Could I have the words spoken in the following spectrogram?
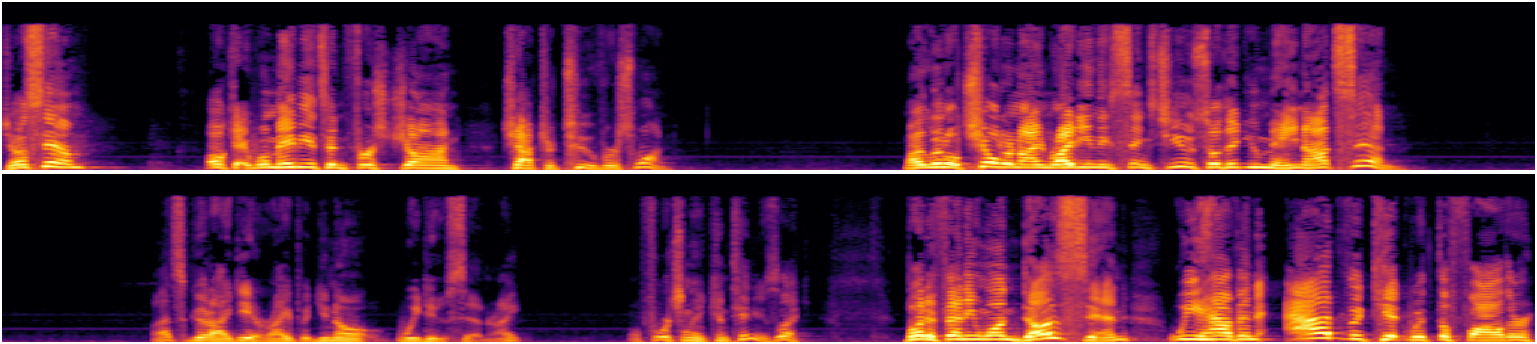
Just him. Okay, well maybe it's in 1 John chapter 2 verse 1. My little children, I am writing these things to you so that you may not sin. Well, that's a good idea, right? But you know we do sin, right? Well, fortunately, it continues. Look. But if anyone does sin, we have an advocate with the Father,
